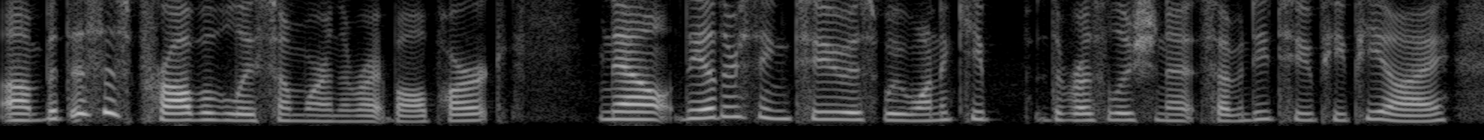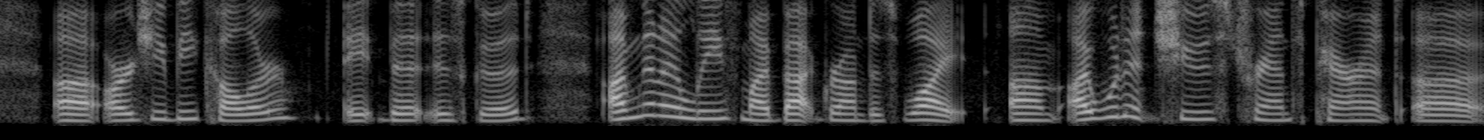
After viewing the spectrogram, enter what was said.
Um, but this is probably somewhere in the right ballpark. Now, the other thing too is we want to keep the resolution at 72 ppi. Uh, RGB color, 8-bit is good. I'm going to leave my background as white. Um, I wouldn't choose transparent uh,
